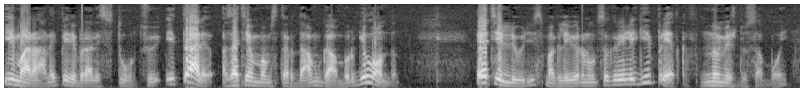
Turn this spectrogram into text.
и мараны перебрались в Турцию, Италию, а затем в Амстердам, Гамбург и Лондон. Эти люди смогли вернуться к религии предков, но между собой –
